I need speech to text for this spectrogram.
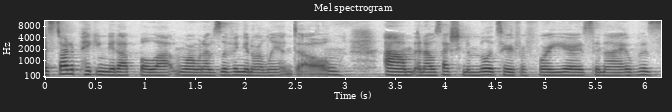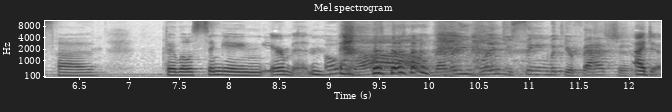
I started picking it up a lot more when I was living in Orlando. Um, and I was actually in the military for four years, and I was uh, their little singing airman. Oh, wow. now, I know you blend your singing with your fashion. I do.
